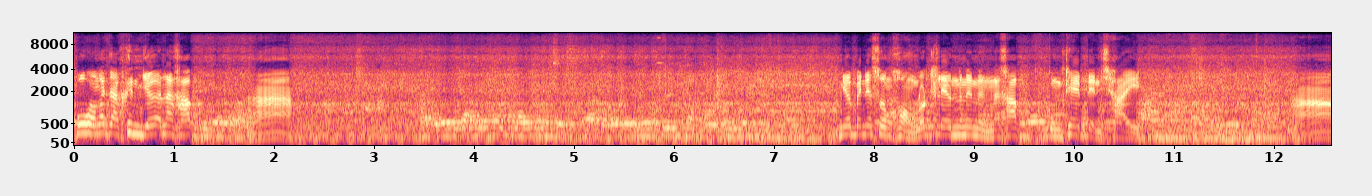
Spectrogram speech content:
ผู้คนก็จะขึ้นเยอะนะครับ อ่าเนี่ยเป็นในส่วนของรถเร็วหนึ่งหนึ่งนะครับ กรุงเทพเด่นชัย อ่า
